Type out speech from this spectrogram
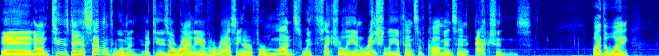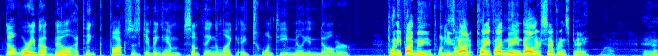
And on Tuesday, a seventh woman accused O'Reilly of harassing her for months with sexually and racially offensive comments and actions. By the way, don't worry about Bill. I think Fox is giving him something like a twenty million dollar. 25 million. He's 25. got it. 25 million dollar severance pay. Wow. Yeah.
